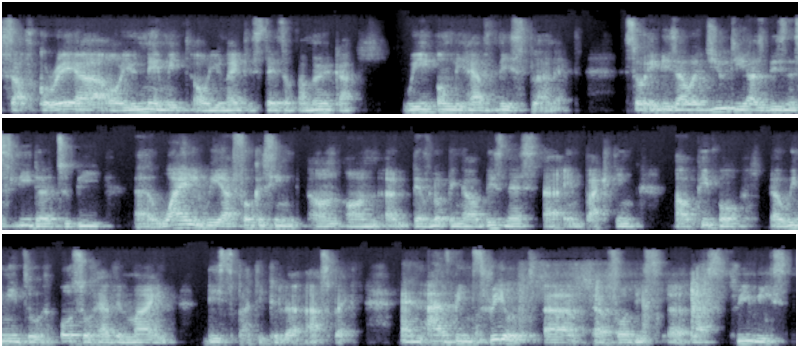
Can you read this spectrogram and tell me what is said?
South Korea or you name it, or United States of America. We only have this planet. So it is our duty as business leader to be, uh, while we are focusing on, on uh, developing our business, uh, impacting our people, uh, we need to also have in mind this particular aspect. And I've been thrilled for these last three weeks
